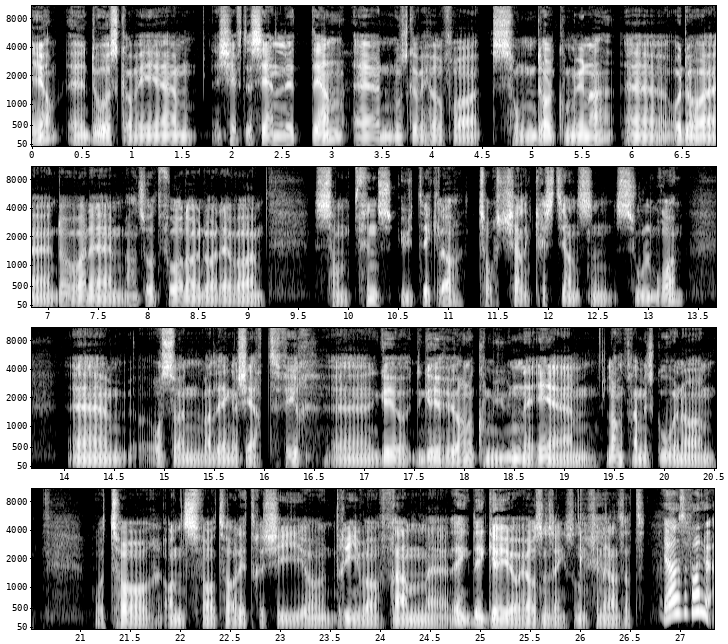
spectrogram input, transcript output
Ja, eh, da skal vi skifte scene litt igjen. Nå skal vi høre fra Sogndal kommune. Og da, da var det Han foredrag da, det var samfunnsutvikler Torkjell Kristiansen Solbrå. Eh, også en veldig engasjert fyr. Eh, gøy, å, gøy å høre når kommunene er eh, langt fremme i skoen og, og tar ansvar, tar litt regi og driver frem. eh, Det, det er gøy å høre, syns jeg, sånn generelt sett. Ja, så var han jo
